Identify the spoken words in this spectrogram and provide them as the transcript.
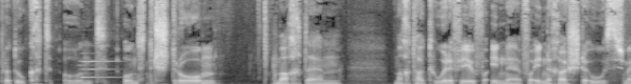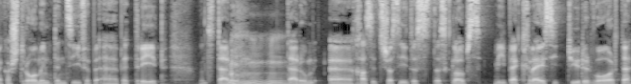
Produkt und, und der Strom macht, ähm, macht halt hure viel von ihren, von ihren Kosten aus. Es ist ein mega stromintensiver äh, Betrieb. Und darum, darum äh, kann es jetzt schon sein, dass, dass glaub's, wie Bäckereien sind teurer geworden.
